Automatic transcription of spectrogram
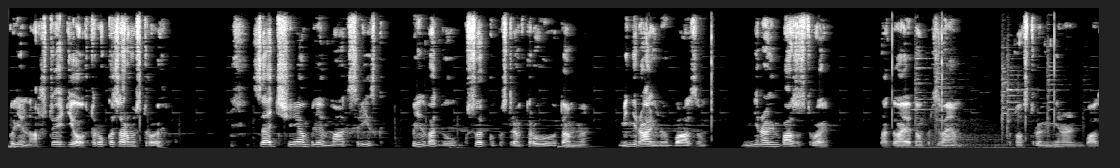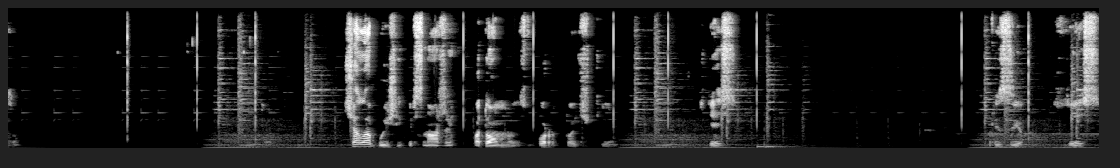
Блин, а что я делал? Вторую казарму строю. Зачем, блин, Макс Риск? Блин, в одну сотку построим вторую там минеральную базу. Минеральную базу строим. Так, давай одну призываем, потом строим минеральную базу. Сначала обычных персонажей, потом сбор точки здесь. Призыв здесь.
